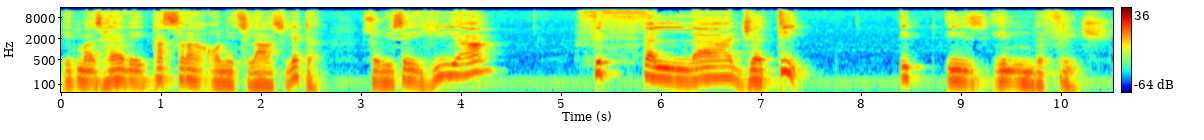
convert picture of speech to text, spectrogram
it must have a kasra on its last letter. So we say here, fithallajati. It is in the fridge.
